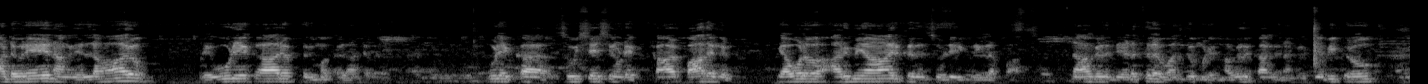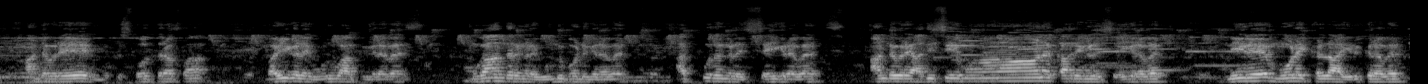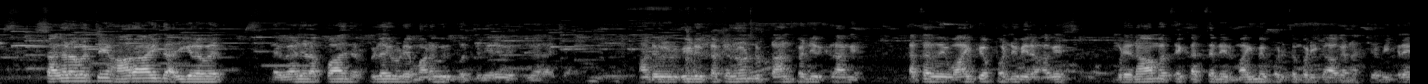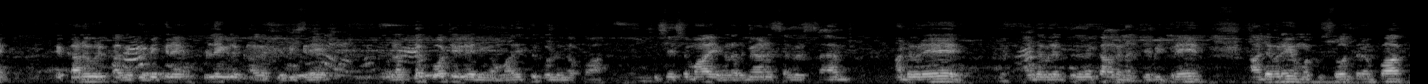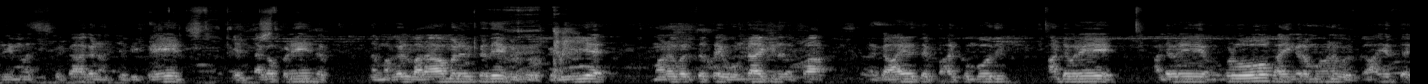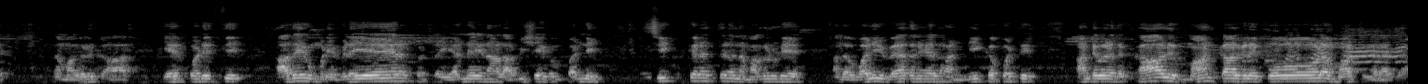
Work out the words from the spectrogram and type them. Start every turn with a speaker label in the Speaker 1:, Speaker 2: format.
Speaker 1: ஆண்டவரே நாங்கள் எல்லாரும் உடைய ஊழியக்கார பெருமக்கள் ஆண்டவரே. ஊழியக்கா சுவிசேஷனுடைய கா பாதங்கள் எவ்வளவு அருமையா இருக்குதுன்னு சொல்லியிருக்கிறீங்களப்பா. நாங்கள் இந்த இடத்துல வந்து உடைய மகளுக்காக நாங்கள் ஜெபிக்கிறோம். ஆண்டவரே உங்களுக்கு ஸ்தோத்திரப்பா. வழிகளை உருவாக்குகிறவர் முகாந்தரங்களை உண்டு பண்ணுகிறவர் அற்புதங்களை செய்கிறவர் ஆண்டவரே அதிசயமான காரியங்களை செய்கிறவர் நீரே மூளைக்கல்லா இருக்கிறவர். சகலவற்றையும் ஆராய்ந்து அறிகிறவர். இந்த வேலையிலப்பா இந்த பிள்ளைகளுடைய மன விருப்பத்தை நிறைவேற்றுகிறாராச்சா ஆண்டவர்கள் வீடு கட்டணும்னு பிளான் பண்ணியிருக்கிறாங்க. கத்ததை வாய்க்க பண்ணுவீராக. உங்களுடைய நாமத்தை கத்த நீர் மகிமைப்படுத்தும்படிக்காக நான் ஜெபிக்கிறேன். என் கணவருக்காக ஜெபிக்கிறேன். பிள்ளைகளுக்காக ஜெபிக்கிறேன். ரத்த கோட்டையிலே நீங்கள் மறைத்து கொள்ளுங்கப்பா. விசேஷமாக எங்கள் அருமையான சகர் சாம். ஆண்டவரே ஆண்டவரே பிறருக்காக நான் ஜெபிக்கிறேன். ஆண்டவரே உமக்கு சோத்திரப்பா பிரேமா சிஸ்டருக்காக நான் ஜெபிக்கிறேன். என் தகப்பனே இந்த இந்த மகள் வராமல் இருக்கிறதே எங்களுக்கு ஒரு பெரிய மன வருத்தத்தை உண்டாக்கினதப்பா. காயத்தை பார்க்கும்போது ஆண்டவரே ஆண்டவரே எவ்வளோ பயங்கரமான ஒரு காயத்தை நம் மகளுக்கு ஏற்படுத்தி அதை உம்முடைய விலையேறப்பட்ட எண்ணெயினால் அபிஷேகம் பண்ணி சீக்கிரத்தில் அந்த மகளுடைய அந்த வலி வேதனையெல்லாம் நீக்கப்பட்டு ஆண்டவர் அந்த காலு மான் கால்களை போல மாற்றுங்க ராஜா.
